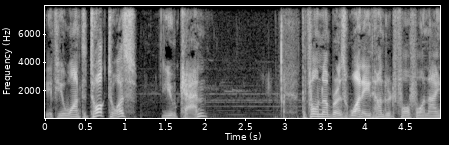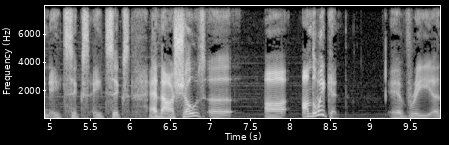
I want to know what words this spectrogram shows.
If you want to talk to us, you can. The phone number is 1 800 449 8686. And our shows uh, are on the weekend. Every, uh,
